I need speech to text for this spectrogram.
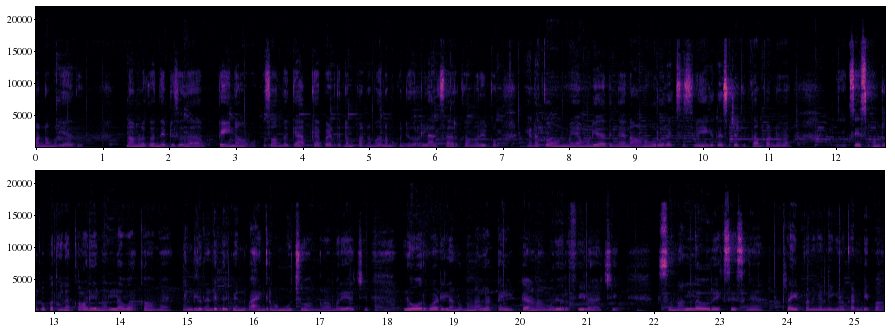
பண்ண முடியாது. நம்மளுக்கு வந்து எப்படி சொல்ல பெயின் ஆகும். ஸோ அந்த கேப் கேப்பை எடுத்துகிட்டு நம்ம பண்ணும்போது நம்ம கொஞ்சம் ரிலாக்ஸாக இருக்க மாதிரி இருக்கும். எனக்கும் உண்மையாக முடியாதுங்க. நானும் ஒரு ஒரு எக்ஸசைஸ்லையும் ரெஸ்ட் எடுத்து தான் பண்ணுவேன். எக்ஸசைஸ் பண்ணுறப்ப பார்த்தீங்கன்னா கார்டியோ நல்லா ஒர்க் ஆகுங்க. எங்களுக்கு ரெண்டு பேருக்குமே பயங்கரமாக மூச்சு வாங்குற மாதிரி ஆச்சு. லோவர் பாடிலாம் ரொம்ப நல்லா டைட்டான மாதிரி ஒரு ஃபீல் ஆச்சு. ஸோ நல்ல ஒரு எக்ஸசைஸுங்க ட்ரை பண்ணுங்கள் நீங்களும் கண்டிப்பாக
